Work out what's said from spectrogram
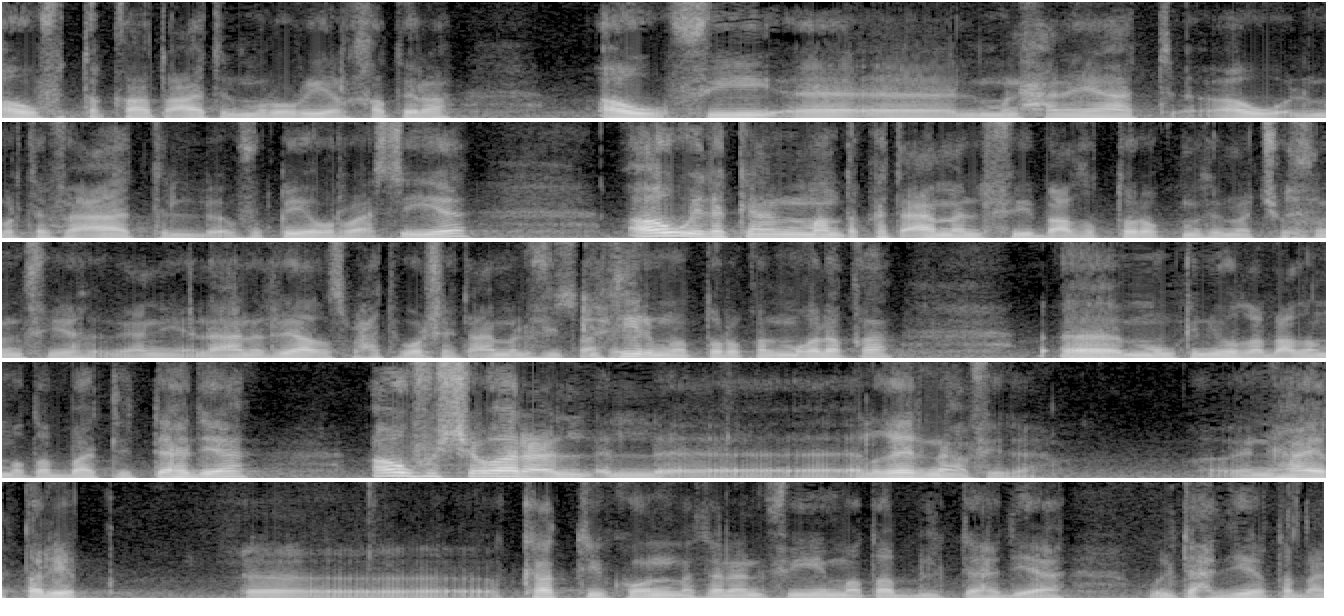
أو في التقاطعات المرورية الخطرة أو في آه، آه، المنحنيات أو المرتفعات الأفقية والرأسية أو إذا كان منطقة عمل في بعض الطرق مثل ما تشوفون في يعني الآن الرياض أصبحت ورشة عمل في صحيح. كثير من الطرق المغلقة آه، ممكن يوضع بعض المطبات للتهدئة أو في الشوارع ال- ال- الغير نافذة نهاية الطريق كت يكون مثلا في مطب للتهدئة والتحذير طبعا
